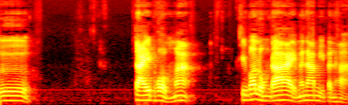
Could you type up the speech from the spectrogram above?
คือ ใจผมอะคิดว่าลงได้ไม่น่ามีปัญหา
